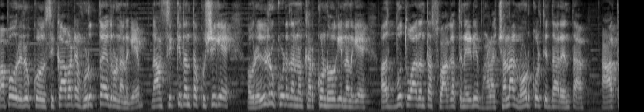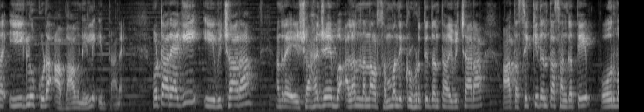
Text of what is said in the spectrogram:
ಪಾಪ ಅವರೆಲ್ಲರೂ ಸಿಕ್ಕಾಬಟ್ಟೆ ಹುಡುಕ್ತಾ ಇದ್ರು ನನಗೆ. ನಾನು ಸಿಕ್ಕಿದಂಥ ಖುಷಿಗೆ ಅವರೆಲ್ಲರೂ ಕೂಡ ನನ್ನ ಕರ್ಕೊಂಡು ಹೋಗಿ ನನಗೆ ಅದ್ಭುತವಾದಂಥ ಸ್ವಾಗತ ನೀಡಿ ಬಹಳ ಚೆನ್ನಾಗಿ ನೋಡ್ಕೊಳ್ತಿದ್ದಾರೆ ಅಂತ ಆತ ಈಗಲೂ ಕೂಡ ಆ ಭಾವನೆಯಲ್ಲಿ ಇದ್ದಾನೆ. ಒಟ್ಟಾರೆಯಾಗಿ ಈ ವಿಚಾರ ಅಂದರೆ ಈ ಶಹಜೇಬ್ ಅಲಂನನ್ನ ಅವ್ರ ಸಂಬಂಧಿಕರು ಹುಡುತಿದ್ದಂತಹ ವಿಚಾರ, ಆತ ಸಿಕ್ಕಿದಂಥ ಸಂಗತಿ ಓರ್ವ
